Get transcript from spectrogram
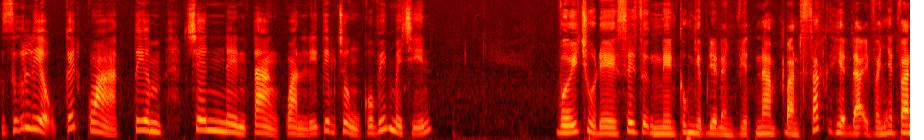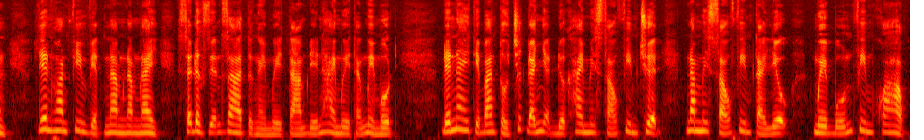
dữ liệu kết quả tiêm trên nền tảng quản lý tiêm chủng COVID-19. Với chủ đề xây dựng nền công nghiệp điện ảnh Việt Nam bản sắc, hiện đại và nhân văn, Liên hoan phim Việt Nam năm nay sẽ được diễn ra từ ngày 18 đến 20 tháng 11. Đến nay thì ban tổ chức đã nhận được 26 phim truyện, 56 phim tài liệu, 14 phim khoa học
